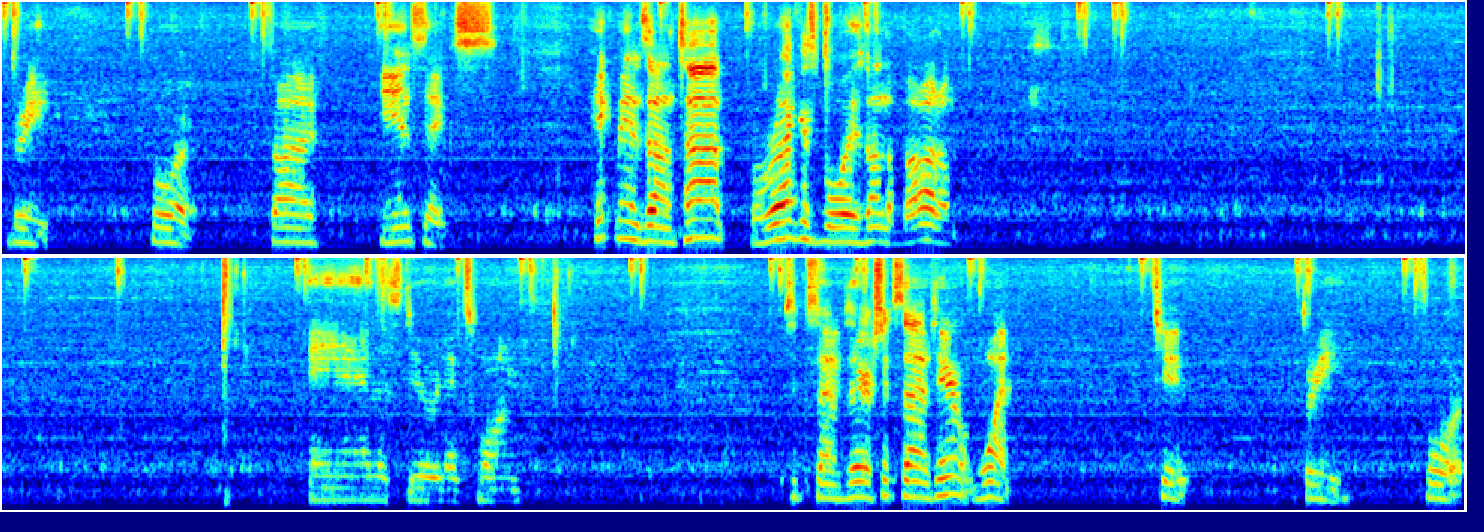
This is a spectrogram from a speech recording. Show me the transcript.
three, four, five, and six. Hickman's on top, Rockets Boy is on the bottom. And let's do our next one. Six times there, six times here. One, two, three, four,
